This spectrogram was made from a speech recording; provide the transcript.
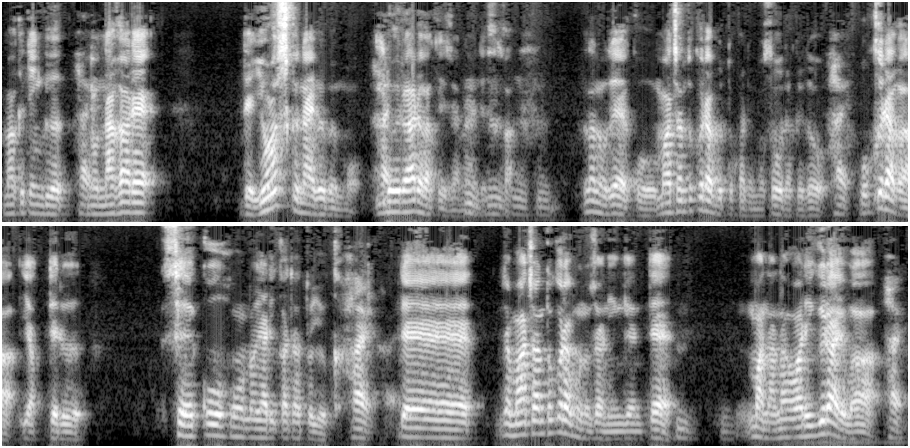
マーケティングの流れでよろしくない部分もいろいろあるわけじゃないですか。なので、こう、マーチャントクラブとかでもそうだけど、はい。僕らがやってる正攻法のやり方というか、はい。で、じゃあマーチャントクラブのじゃあ人間って、うんまあ7割ぐらいは、はい。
